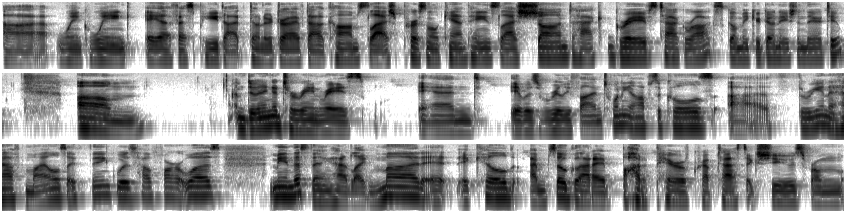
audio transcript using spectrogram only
Uh, wink, wink, afsp.donordrive.com slash personal campaign slash Sean Tack Graves Tack Rocks. Go make your donation there too. Um, I'm doing a terrain race and it was really fun. 20 obstacles, uh, three and a half miles, I think, was how far it was. I mean, this thing had like mud. It it killed. I'm so glad I bought a pair of Creptastic shoes from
